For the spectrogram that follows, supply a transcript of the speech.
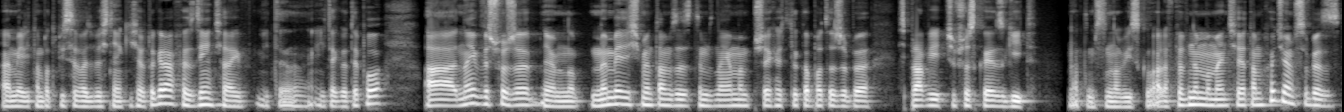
A mieli tam podpisywać właśnie jakieś autografy, zdjęcia i, i, te, i tego typu. A, no i wyszło, że nie wiem, no, my mieliśmy tam ze z tym znajomym przyjechać tylko po to, żeby sprawdzić, czy wszystko jest git na tym stanowisku, ale w pewnym momencie ja tam chodziłem sobie z,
